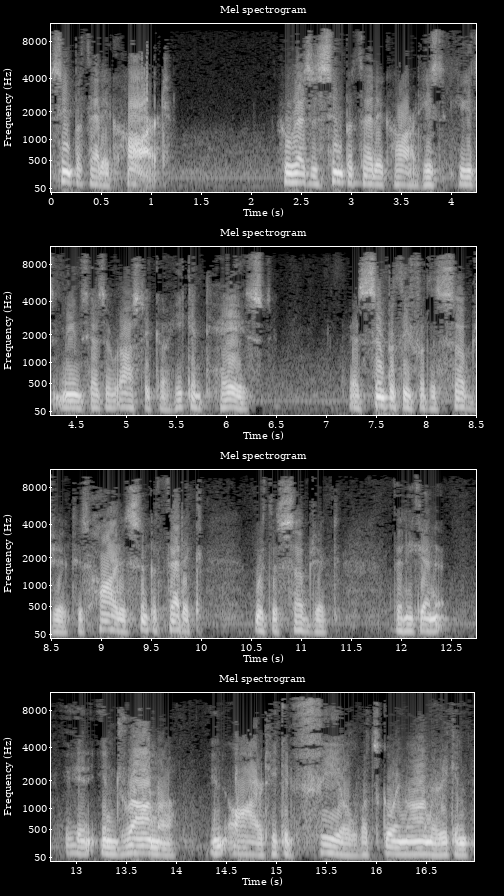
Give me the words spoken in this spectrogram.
sympathetic heart. Who has a sympathetic heart? He's, he means has a rasika. He can taste. He has sympathy for the subject. His heart is sympathetic with the subject. Then he can, in, in drama, in art, he can feel what's going on there. He can,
